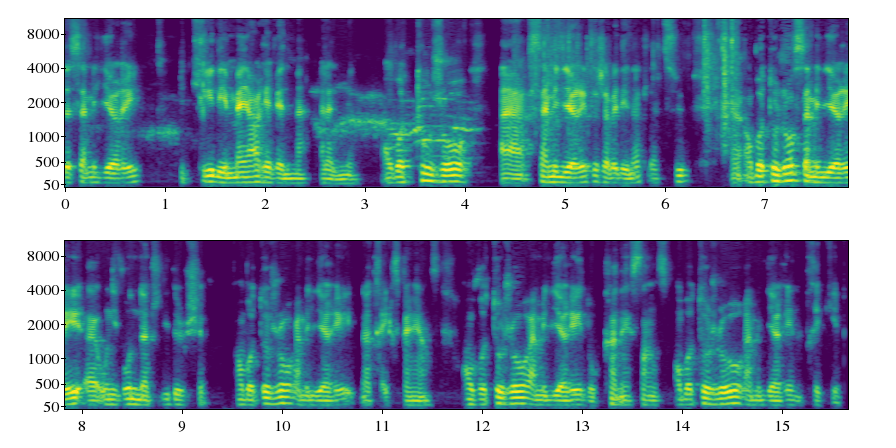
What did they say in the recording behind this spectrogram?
de s'améliorer et de créer des meilleurs événements à la limite. On va toujours euh, s'améliorer, j'avais des notes là-dessus, euh, on va toujours s'améliorer euh, au niveau de notre leadership. On va toujours améliorer notre expérience. On va toujours améliorer nos connaissances. On va toujours améliorer notre équipe.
